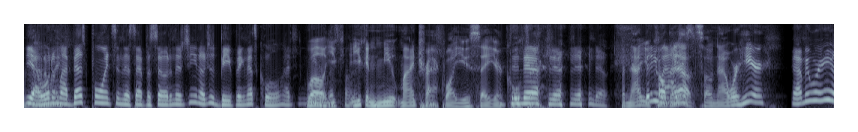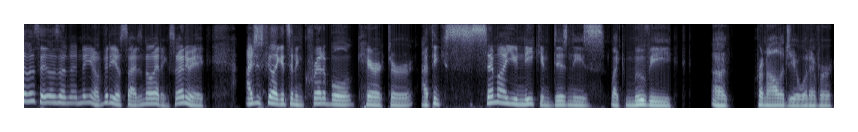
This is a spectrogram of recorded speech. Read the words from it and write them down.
Yeah, one of my best points in this episode, and there's you know just beeping. That's cool. I, Well, know, you that's fine. you can mute my track while you say your cool no, track. no, no, no. But now you've anyway, called it I out, so now we're here. I mean, we're here. Listen, listen, you know, video side, there's no editing. So anyway, I just feel like it's an incredible character. I think semi unique in Disney's like movie uh, chronology or whatever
